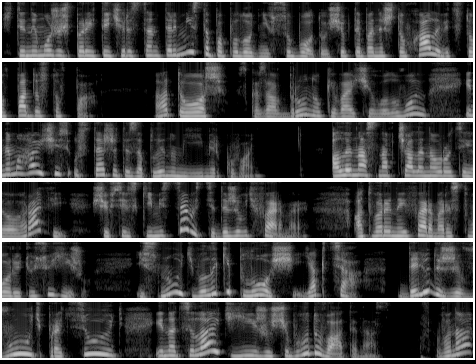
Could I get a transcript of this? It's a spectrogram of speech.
І ти не можеш перейти через центр міста пополудні в суботу, щоб тебе не штовхали від стовпа до стовпа. «А тож», – сказав Бруно, киваючи головою і намагаючись устежити за плином її міркувань. Але нас навчали на уроці географії, що в сільській місцевості, де живуть фермери, а тварини й фермери створюють усю їжу, існують великі площі, як ця, де люди живуть, працюють і надсилають їжу, щоб годувати нас. Вона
